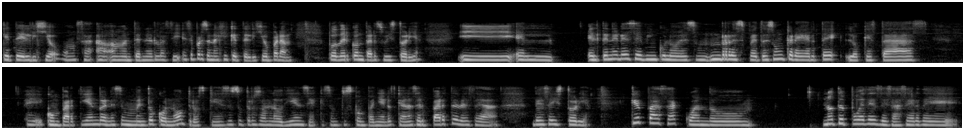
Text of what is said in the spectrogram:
que te eligió, vamos a, a mantenerlo así, ese personaje que te eligió para poder contar su historia. Y el el tener ese vínculo es un, respeto, es un creerte lo que estás eh, compartiendo en ese momento con otros, que esos otros son la audiencia, que son tus compañeros que van a ser parte de esa, de esa historia. ¿Qué pasa cuando no te puedes deshacer de,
